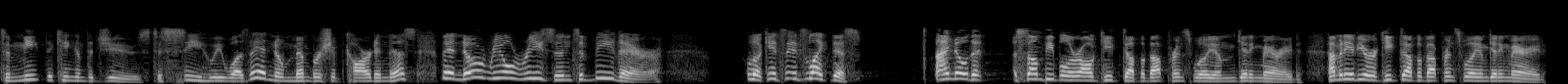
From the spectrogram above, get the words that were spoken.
to meet the king of the Jews, to see who he was? They had no membership card in this. They had no real reason to be there. Look, it's, it's like this. I know that some people are all geeked up about Prince William getting married. How many of you are geeked up about Prince William getting married?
